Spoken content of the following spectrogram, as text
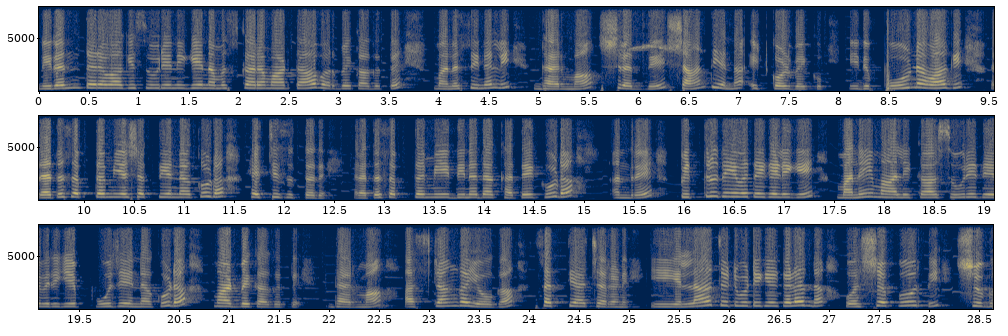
ನಿರಂತರವಾಗಿ ಸೂರ್ಯನಿಗೆ ನಮಸ್ಕಾರ ಮಾಡ್ತಾ ಬರ್ಬೇಕಾಗುತ್ತೆ. ಮನಸ್ಸಿನಲ್ಲಿ ಧರ್ಮ, ಶ್ರದ್ಧೆ, ಶಾಂತಿಯನ್ನ ಇಟ್ಕೊಳ್ಬೇಕು. ಇದು ಪೂರ್ಣವಾಗಿ ರಥಸಪ್ತಮಿಯ ಶಕ್ತಿಯನ್ನ ಕೂಡ ಹೆಚ್ಚಿಸುತ್ತದೆ. ರಥಸಪ್ತಮಿ ದಿನದ ಕತೆ ಕೂಡ ಅಂದ್ರೆ ಪಿತೃದೇವತೆಗಳಿಗೆ ಮನೆ ಮಾಲೀಕ ಸೂರ್ಯ ದೇವರಿಗೆ ಪೂಜೆಯನ್ನ ಕೂಡ ಮಾಡ್ಬೇಕಾಗುತ್ತೆ. ಧರ್ಮ, ಅಷ್ಟಾಂಗ ಯೋಗ, ಸತ್ಯಾಚರಣೆ ಈ ಎಲ್ಲಾ ಚಟುವಟಿಕೆಗಳನ್ನ ವರ್ಷ ಪೂರ್ತಿ ಶುಭ,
